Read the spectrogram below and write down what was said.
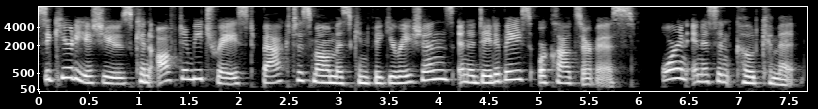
Security issues can often be traced back to small misconfigurations in a database or cloud service, or an innocent code commit.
